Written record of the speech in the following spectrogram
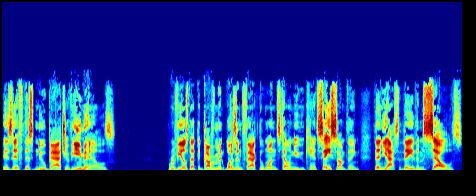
is if this new batch of emails reveals that the government was, in fact, the ones telling you you can't say something, then yes, they themselves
